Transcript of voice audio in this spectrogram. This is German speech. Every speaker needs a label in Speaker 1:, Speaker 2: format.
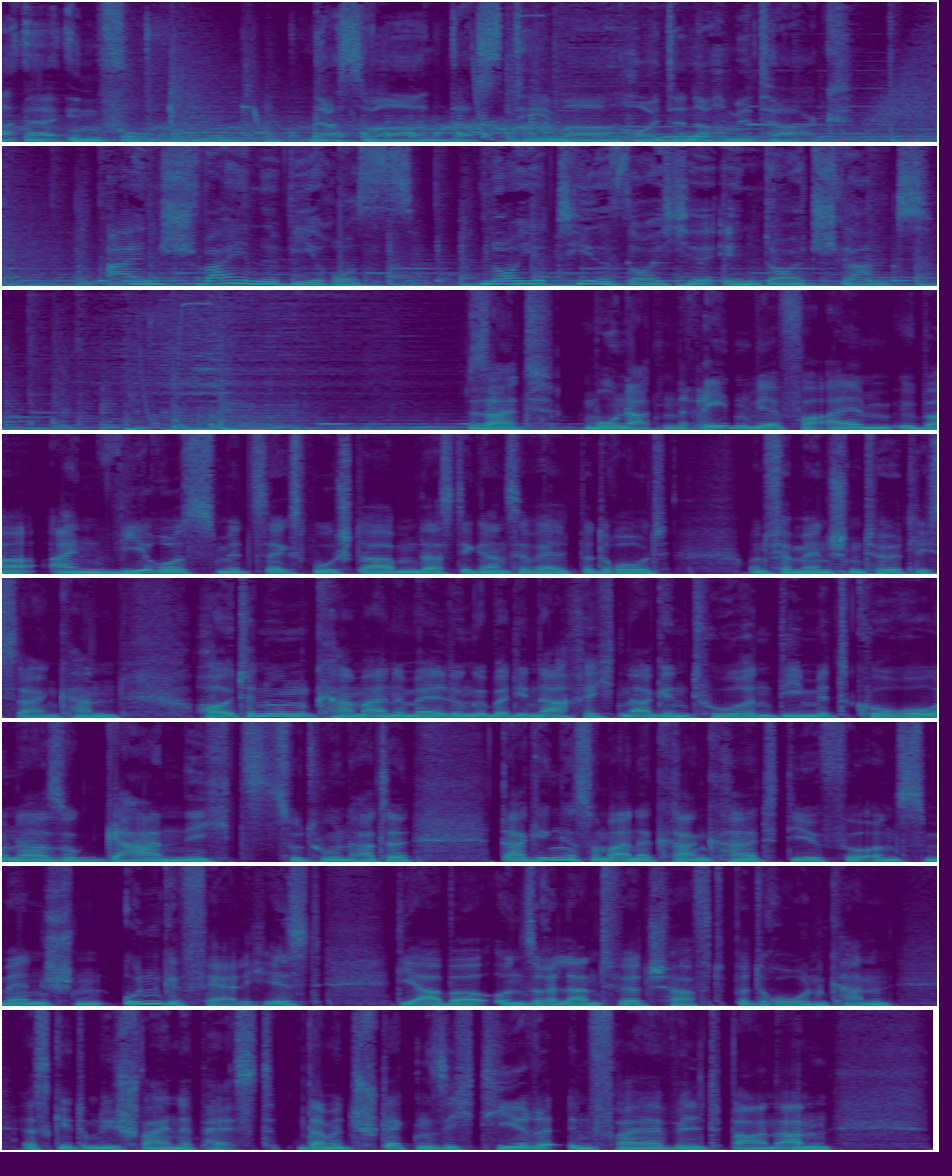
Speaker 1: HR Info. Das war das Thema heute Nachmittag.
Speaker 2: Ein Schweinevirus. Neue Tierseuche in Deutschland.
Speaker 3: Seit Monaten reden wir vor allem über ein Virus mit sechs Buchstaben, das die ganze Welt bedroht und für Menschen tödlich sein kann. Heute nun kam eine Meldung über die Nachrichtenagenturen, die mit Corona so gar nichts zu tun hatte. Da ging es um eine Krankheit, die für uns Menschen ungefährlich ist, die aber unsere Landwirtschaft bedrohen kann. Es geht um die Schweinepest. Damit stecken sich Tiere in freier Wildbahn an.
